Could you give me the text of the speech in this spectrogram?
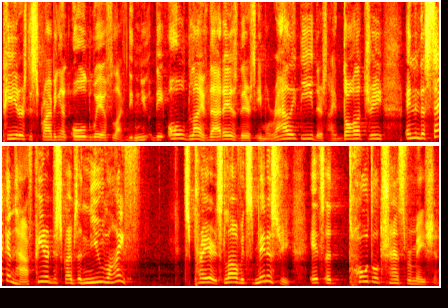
Peter's describing an old way of life, the, new, the old life. That is, there's immorality, there's idolatry. And in the second half, Peter describes a new life. It's prayer, it's love, it's ministry. It's a total transformation.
